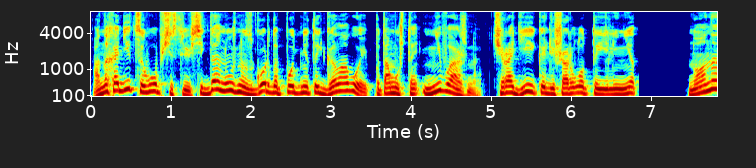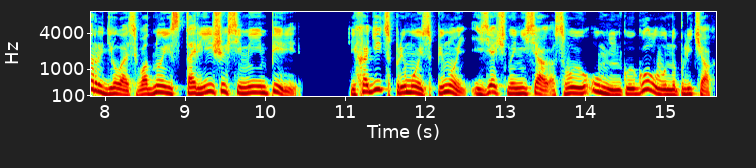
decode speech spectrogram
А находиться в обществе всегда нужно с гордо поднятой головой, потому что неважно, чародейка ли Шарлотта или нет, но она родилась в одной из старейших семей империи, И ходить с прямой спиной, изящно неся свою умненькую голову на плечах,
